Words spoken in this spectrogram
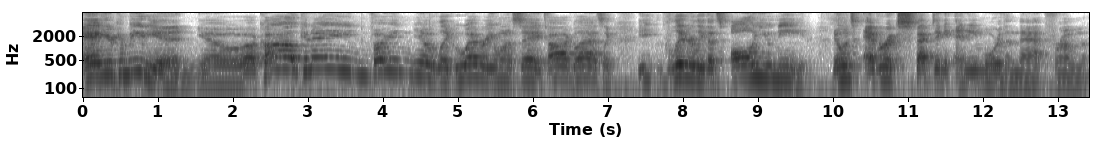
And your comedian, you know, uh, Kyle Kinane, fucking, you know, like whoever you want to say, Todd Glass, like, you, literally, that's all you need. No one's ever expecting any more than that from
